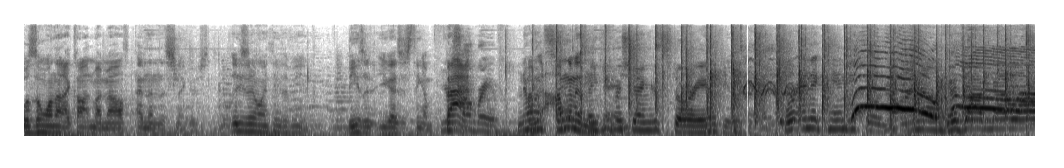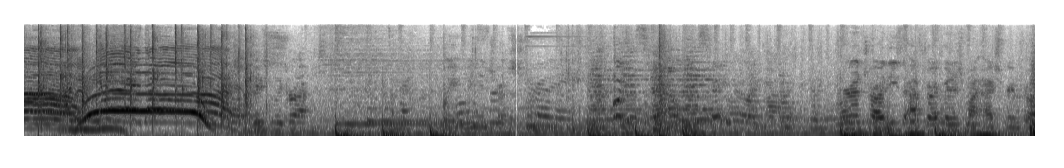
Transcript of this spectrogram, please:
was the one that I caught in my mouth, and then the Snickers. These are the only things I've eaten. These are you guys just think I'm You're fat. so brave. No, I'm- it's I'm gonna- Thank you for sharing your story. Thank you. We're in a candy store. I know. Good job, Noah. I've been Wait, we didn't try. We're gonna try these after I finish my ice cream try.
